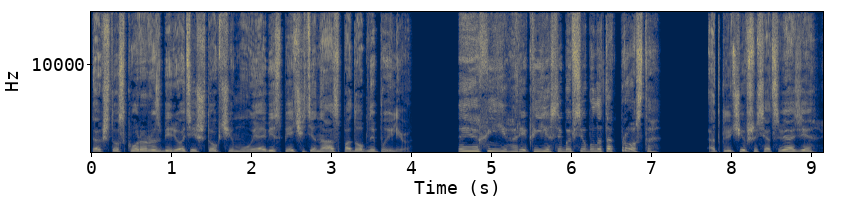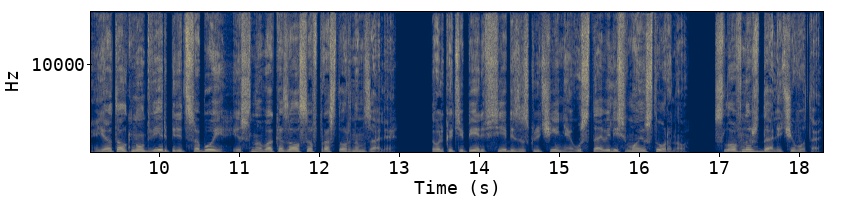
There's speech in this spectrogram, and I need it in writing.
Так что скоро разберетесь, что к чему, и обеспечите нас подобной пылью». «Эх, Ярик, если бы все было так просто!» Отключившись от связи, я толкнул дверь перед собой и снова оказался в просторном зале. Только теперь все без исключения уставились в мою сторону, словно ждали чего-то.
